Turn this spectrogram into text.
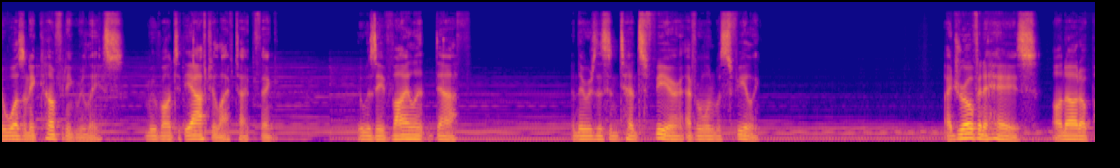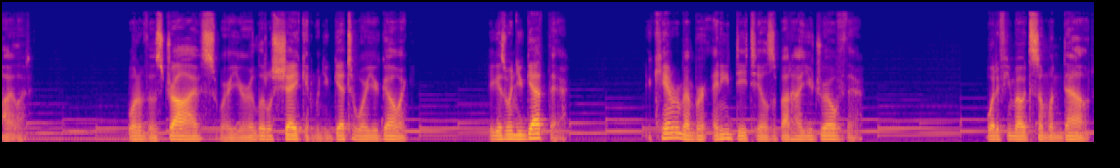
it wasn't a comforting release, move on to the afterlife type thing. It was a violent death, and there was this intense fear everyone was feeling. I drove in a haze, on autopilot. One of those drives where you're a little shaken when you get to where you're going because when you get there, you can't remember any details about how you drove there. What if you mowed someone down?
